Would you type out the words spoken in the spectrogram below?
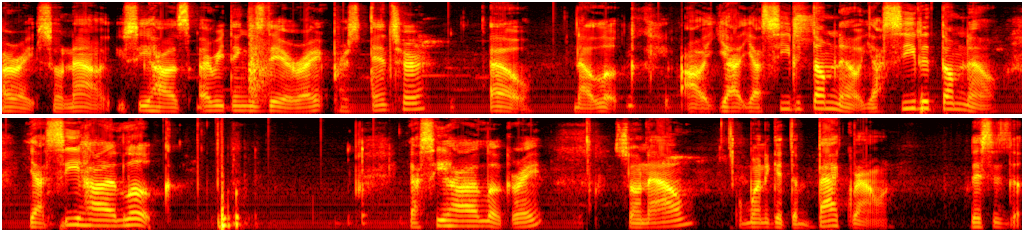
Alright so now you see how everything is there right? Press enter L now look uh, y'all, y'all see the thumbnail y'all see the thumbnail y'all see how I look y'all see how I look right so now I'm gonna get the background this is the,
